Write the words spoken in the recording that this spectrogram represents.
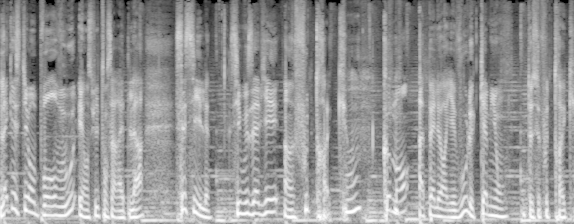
La question pour vous, et ensuite on s'arrête là. Cécile, si vous aviez un food truck, Hum. comment appelleriez-vous le camion de ce food truck?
